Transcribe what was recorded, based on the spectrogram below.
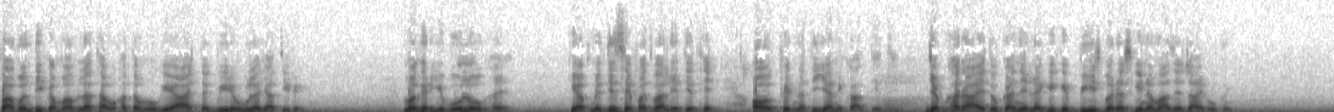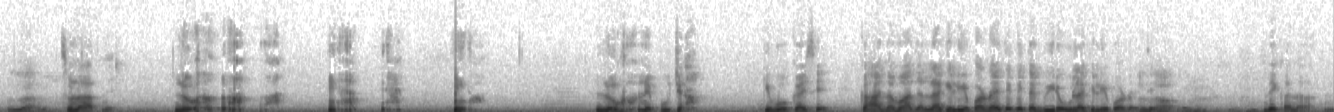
پابندی کا معاملہ تھا وہ ختم ہو گیا آج تکبیر اولا جاتی رہی۔ مگر یہ وہ لوگ ہیں کہ اپنے دل سے فتویٰ لیتے تھے اور پھر نتیجہ نکالتے تھے۔ جب گھر آئے تو کہنے لگی کہ بیس برس کی نمازیں ضائع ہو گئی سنا آپ نے۔ لوگوں نے پوچھا کہ وہ کیسے؟ کہا نماز اللہ کے لیے پڑھ رہے تھے کہ تکبیر اولا کے لیے پڑھ رہے تھے؟ دیکھا نا آپ نے؟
